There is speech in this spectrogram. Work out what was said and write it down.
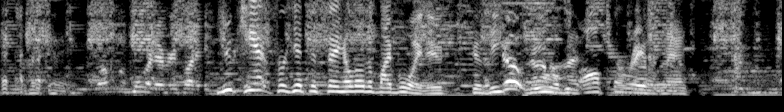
Okay. Welcome aboard, everybody. You can't forget to say hello to my boy, dude, because he, he will be off the rails, man. We're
